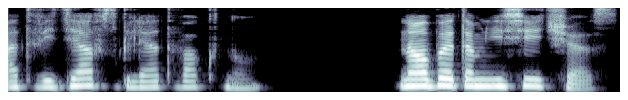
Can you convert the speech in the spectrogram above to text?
отведя взгляд в окно. Но об этом не сейчас.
